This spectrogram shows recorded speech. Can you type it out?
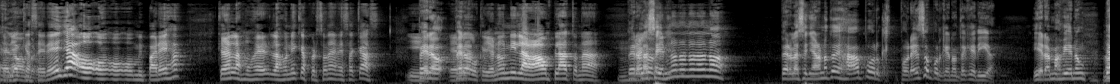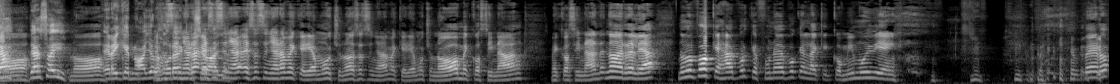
tenía que hacer ella o, o- o- o mi pareja, que eran las mujeres, las únicas personas en esa casa. Y Pero- era pero- como que yo no ni lavaba un plato, nada. Pero la que, no, no, no, no, no. Pero la señora no te dejaba por, por eso, porque no te quería. Y era más bien un. No, ya eso ahí. no. Era y que no hallo las horas señora, de que se esa, vaya. señora, esa señora me quería mucho, no, esa señora me quería mucho. No, me cocinaban, me cocinaban. de- No, en realidad no me puedo quejar porque fue una época en la que comí muy bien. Pero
